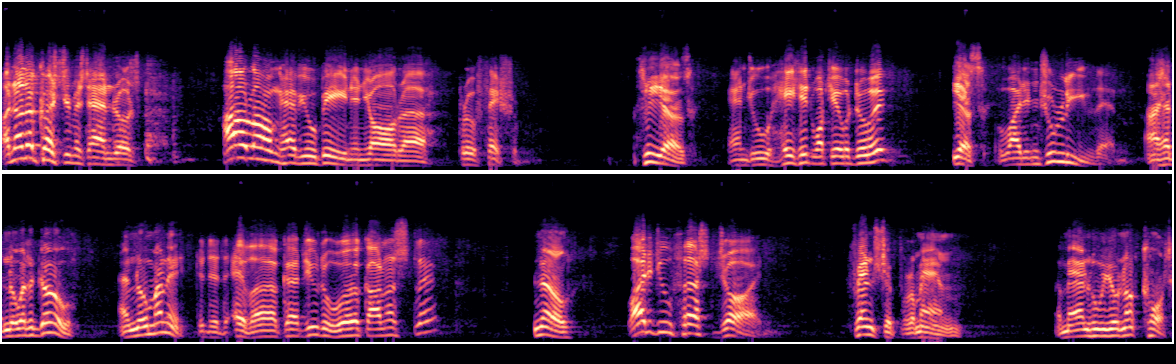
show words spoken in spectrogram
Another question, Mr. Andrews. How long have you been in your uh, profession? Three years. And you hated what you were doing? Yes. Why didn't you leave then? I had nowhere to go and no money. Did it ever occur to you to work honestly? No. Why did you first join? Friendship for a man. A man whom you're not caught.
